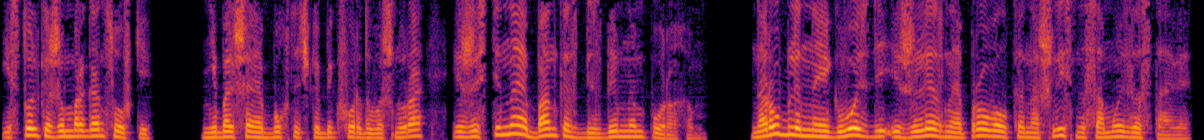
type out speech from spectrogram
и столько же марганцовки, небольшая бухточка Бигфордова шнура и жестяная банка с бездымным порохом. Нарубленные гвозди и железная проволока нашлись на самой заставе.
